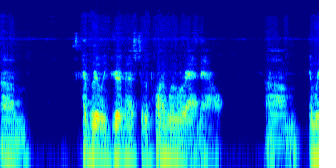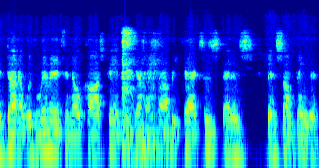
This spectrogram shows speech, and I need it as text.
um, have really driven us to the point where we're at now. Um, and we've done it with limited to no cost paid for general property taxes. That has been something that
